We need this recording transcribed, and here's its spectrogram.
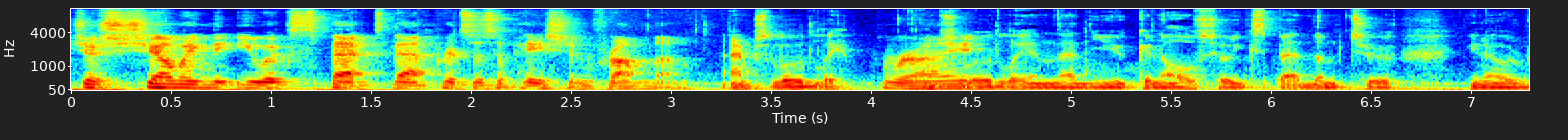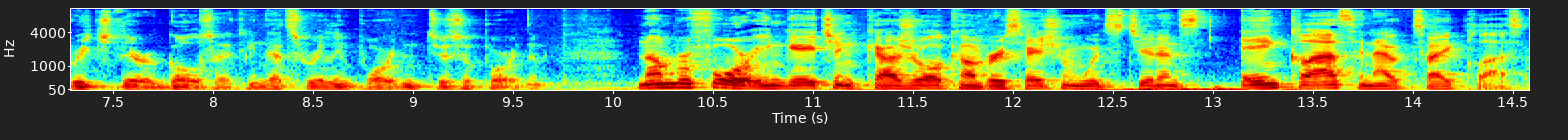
Just showing that you expect that participation from them. Absolutely. Right. Absolutely. And then you can also expect them to, you know, reach their goals. I think that's really important to support them. Number four, engage in casual conversation with students in class and outside class.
